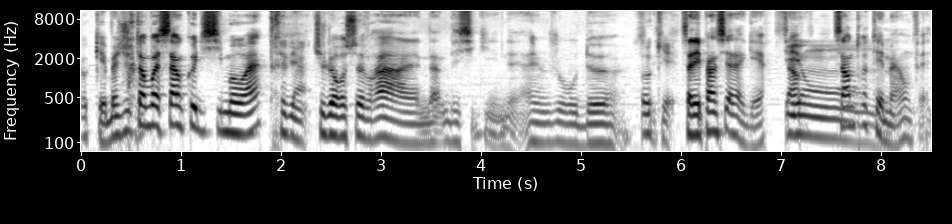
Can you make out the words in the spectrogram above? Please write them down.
Ok, ben je t'envoie ça en codissimo, hein. Très bien. Tu le recevras euh, d'ici un jour ou deux. Ok. Ça dépend si à la guerre. C'est en- on- entre tes mains, en fait.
